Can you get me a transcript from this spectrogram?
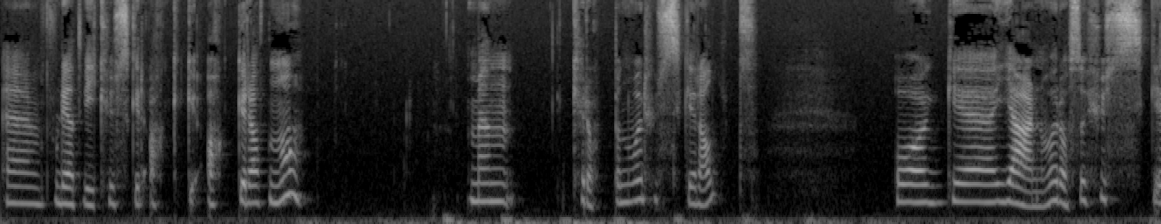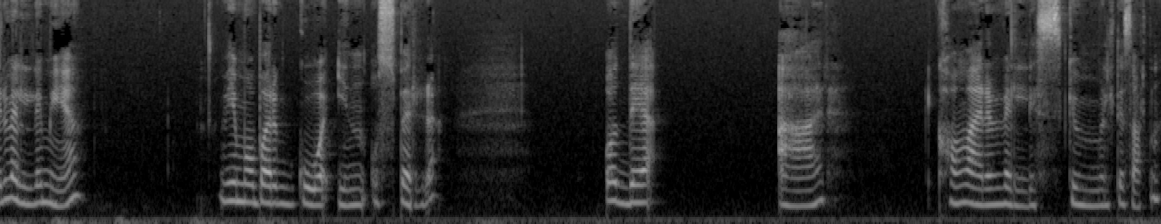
Eh, fordi at vi ikke husker ak akkurat nå. Men kroppen vår husker alt. Og eh, hjernen vår også husker veldig mye. Vi må bare gå inn og spørre. Og det er kan være veldig skummelt i starten.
